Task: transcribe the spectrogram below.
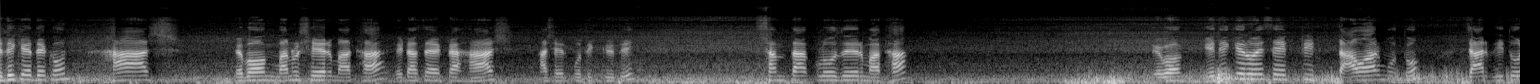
এদিকে দেখুন, হাঁস এবং মানুষের মাথা, এটা আছে একটা হাঁস, হাঁসের প্রতিকৃতি। সান্তা ক্লোজের মাথা। এবং এদিকে রয়েছে একটি টাওয়ার মতো, যার ভিতর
